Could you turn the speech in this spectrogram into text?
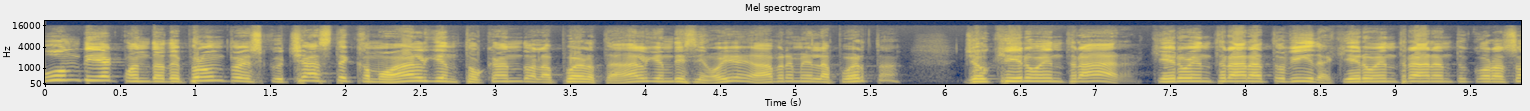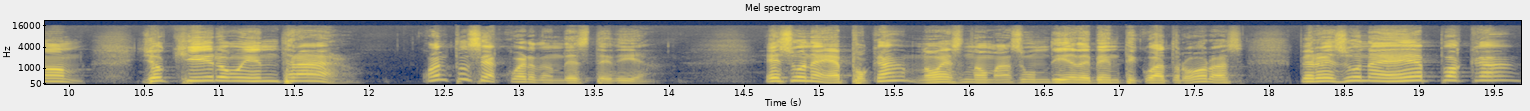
un día cuando de pronto escuchaste como alguien tocando a la puerta, alguien dice, oye, ábreme la puerta. Yo quiero entrar, quiero entrar a tu vida, quiero entrar en tu corazón. Yo quiero entrar. ¿Cuántos se acuerdan de este día? Es una época, no es nomás un día de 24 horas, pero es una época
